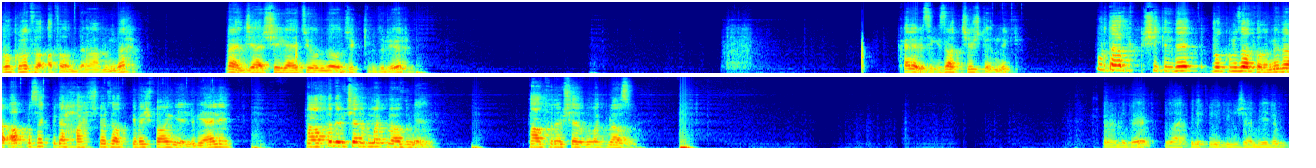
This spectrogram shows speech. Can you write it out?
Rokunat atalım devamında. Bence her şey gayet yolunda olacak gibi duruyor. Kale B8 at C3 döndük. Burada artık bir şekilde rokumuzu atalım ya da atmasak bile H4 at G5 falan gelelim. Yani tahtada bir şeyler bulmak lazım yani. Tahtada bir şeyler bulmak lazım. Şöyle de like biletini güncelleyelim.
